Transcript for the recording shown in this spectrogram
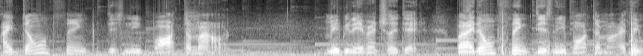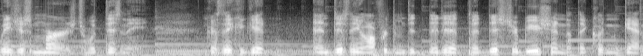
I don't think Disney bought them out. Maybe they eventually did. But I don't think Disney bought them out. I think they just merged with Disney because they could get and Disney offered them the, the distribution that they couldn't get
